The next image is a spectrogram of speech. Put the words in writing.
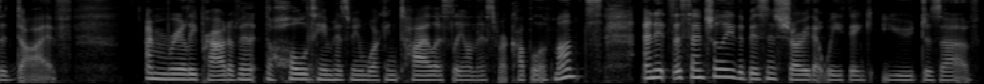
The Dive. I'm really proud of it. The whole team has been working tirelessly on this for a couple of months, and it's essentially the business show that we think you deserve.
